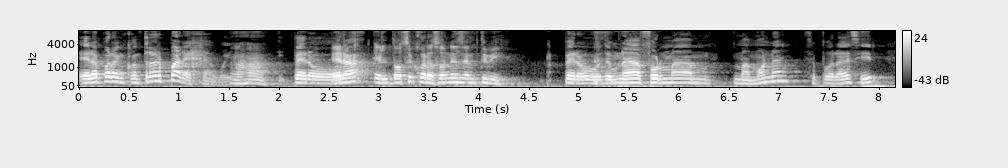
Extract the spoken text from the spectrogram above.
Era para encontrar pareja, güey. Ajá. Pero... Era el 12 corazones de MTV. Pero de una forma mamona, se podrá decir.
